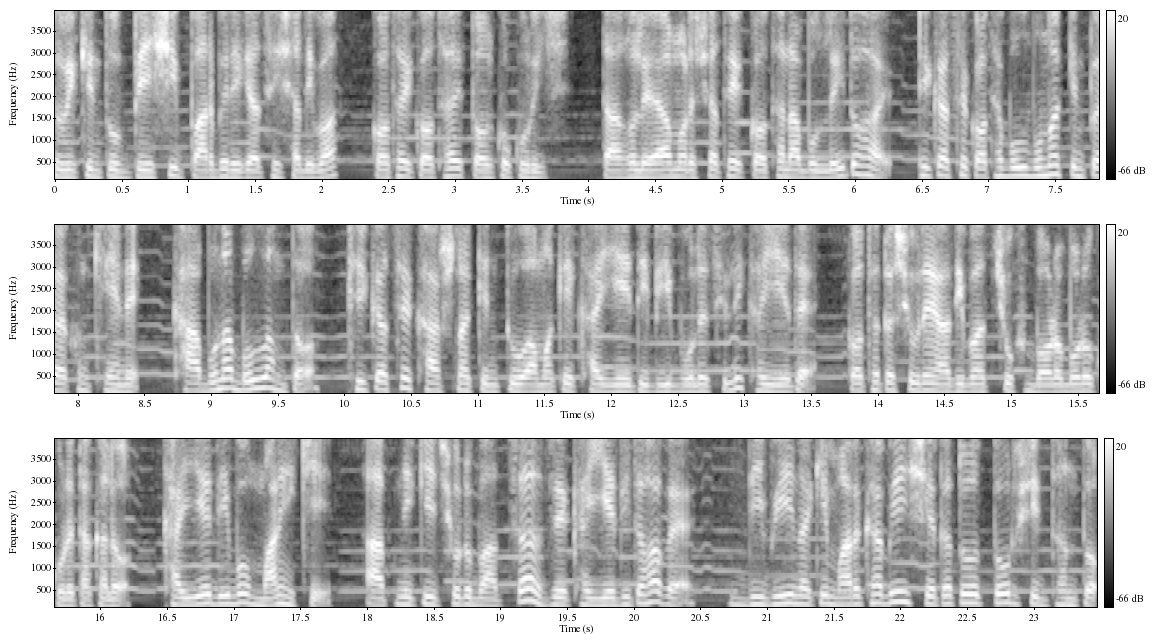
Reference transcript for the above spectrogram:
তুই কিন্তু বেশি পার বেড়ে গেছিস সাদিবা। কথায় কথায় তর্ক করিস। তাহলে আমার সাথে কথা না বললেই তো হয়। ঠিক আছে, কথা বলব না, কিন্তু এখন খেয়ে নে। খাব না, বললাম তো। ঠিক আছে, খাস না, কিন্তু আমাকে খাইয়ে দিবি বলেছিলি, খাইয়ে দে। কথাটা শুনে আদিবা চোখ বড় বড় করে তাকালো। খাইয়ে দিব মানে কি? আপনি কি ছোট বাচ্চা যে খাইয়ে দিতে হবে? দিবি নাকি মার খাবি, সেটা তো তোর সিদ্ধান্ত।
